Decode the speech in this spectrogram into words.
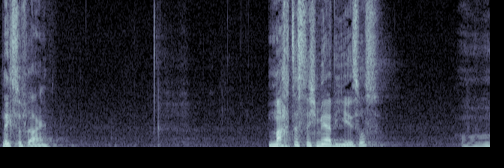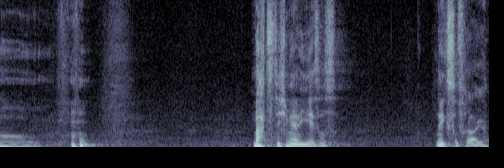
Nächste Frage. Macht es dich mehr wie Jesus? Macht es dich mehr wie Jesus? Nächste Frage.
